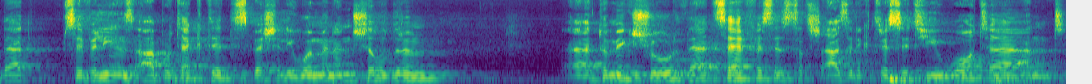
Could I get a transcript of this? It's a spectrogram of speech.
that civilians are protected, especially women and children, uh, to make sure that services such as electricity, water, and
